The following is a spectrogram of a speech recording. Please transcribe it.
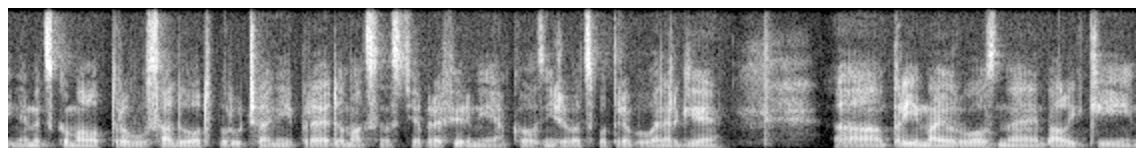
Nemecko malo prvú sadu odporúčaní pre domácnosti a pre firmy, ako znižovať spotrebu energie. prijímajú rôzne balíky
